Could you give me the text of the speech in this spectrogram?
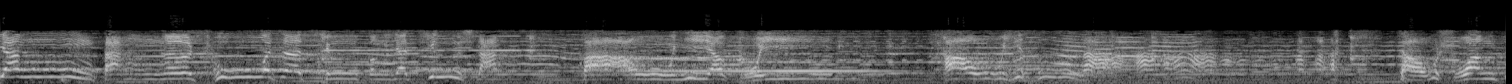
想当儿出这清风呀，青山保你呀归，好意思啊，早双的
